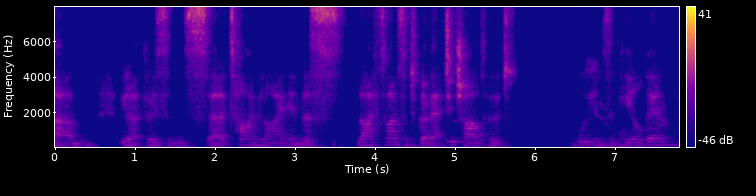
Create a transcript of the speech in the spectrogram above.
um, you know, a person's uh, timeline in this lifetime. So to go back to childhood wounds and heal them.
